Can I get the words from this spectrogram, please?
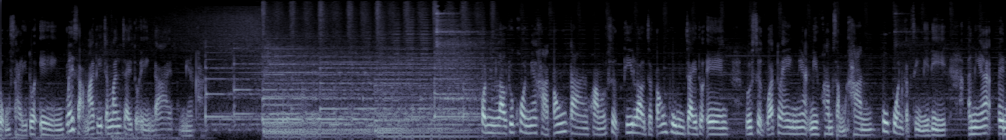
สงสัยตัวเอง ไม่สามารถที่จะมั่นใจตัวเองได้แบบนี้ค่ะ คนเราทุกคนเนี่ยค่ะต้องการความรู้สึกที่เราจะต้องภูมิใจตัวเอง รู้สึกว่าตัวเองเนี่ยมีความสำคัญคู่ควรกับสิ่งดีๆ อันนี้เป็น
